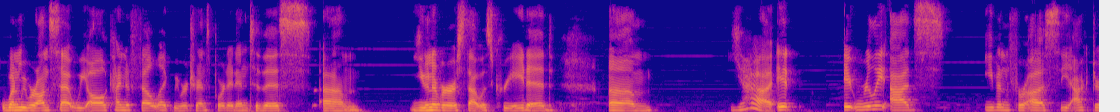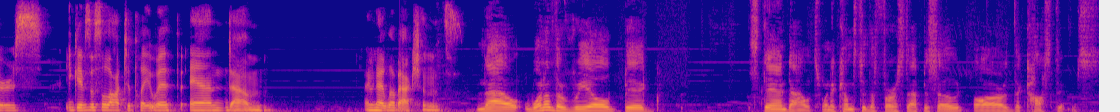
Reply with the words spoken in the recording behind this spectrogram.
when we were on set, we all kind of felt like we were transported into this um, universe that was created. Um, yeah, it it really adds even for us, the actors, it gives us a lot to play with. And um, I mean, I love actions. Now, one of the real big standouts when it comes to the first episode are the costumes.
